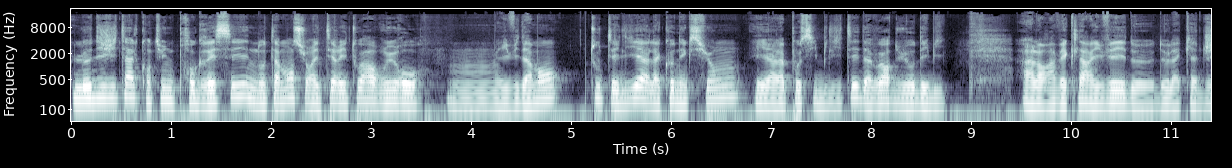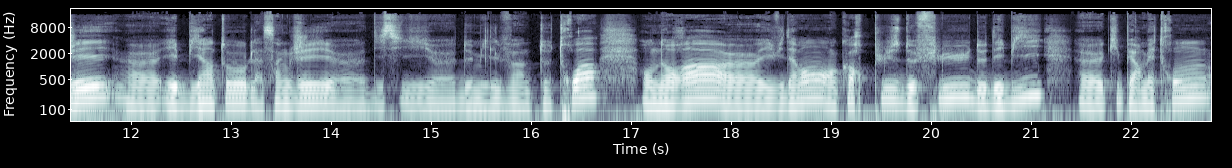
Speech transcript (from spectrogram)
le digital continue de progresser, notamment sur les territoires ruraux. Hum, évidemment, tout est lié à la connexion et à la possibilité d'avoir du haut débit. Alors avec l'arrivée de, la 4G euh, et bientôt de la 5G euh, d'ici 2023, euh, on aura évidemment encore plus de flux de débit qui permettront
